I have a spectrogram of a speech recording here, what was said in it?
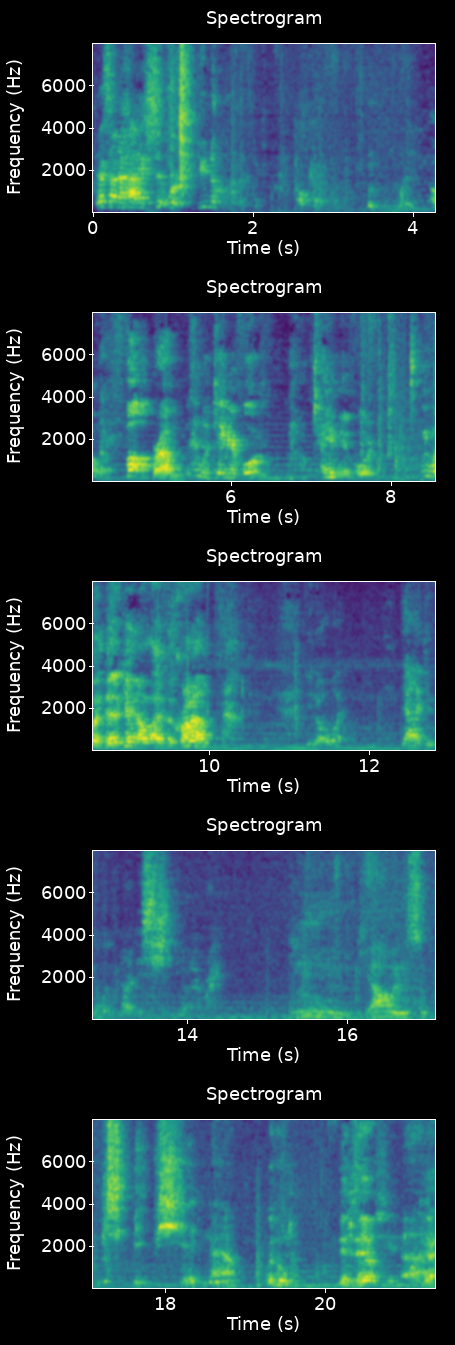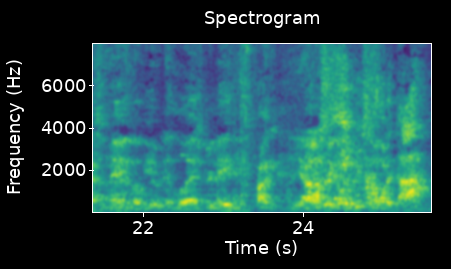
That's not how that shit works. You know. okay. What the fuck, bro? This is what we came here for. Came here for it. We wouldn't dedicate our life to crime. You know what? Y'all ain't getting away with none of this shit. You know that, right? Mmm, y'all in some big shit now. With who? Denzel? Oh, you got your man over here with that little ass grenade in his pocket. Yeah, Hey, Hey, gonna do niggas don't want to something. die.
